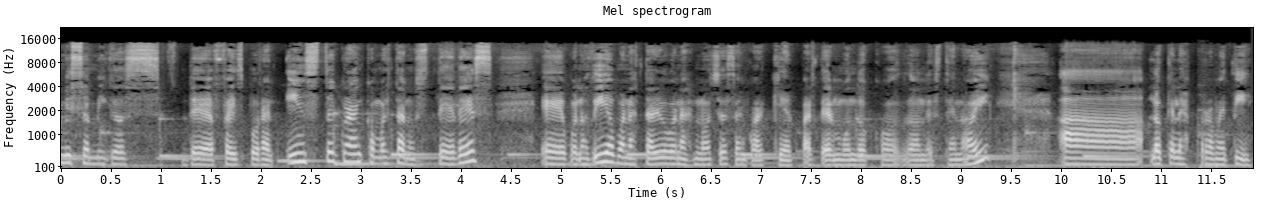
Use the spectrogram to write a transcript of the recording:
mis amigos de Facebook e Instagram, ¿cómo están ustedes? Eh, buenos días, buenas tardes, buenas noches en cualquier parte del mundo donde estén hoy. Ah, lo que les prometí,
